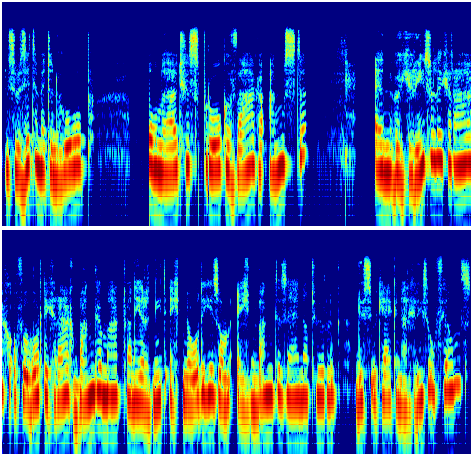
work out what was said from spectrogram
Dus we zitten met een hoop onuitgesproken vage angsten en we griezelen graag of we worden graag bang gemaakt wanneer het niet echt nodig is om echt bang te zijn natuurlijk. Dus we kijken naar griezelfilms.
